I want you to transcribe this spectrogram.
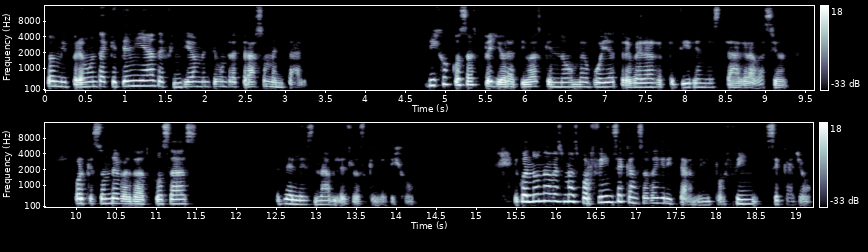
con mi pregunta que tenía definitivamente un retraso mental. Dijo cosas peyorativas que no me voy a atrever a repetir en esta grabación, porque son de verdad cosas deleznables las que me dijo. Y cuando una vez más por fin se cansó de gritarme y por fin se cayó,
